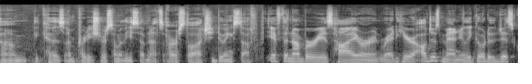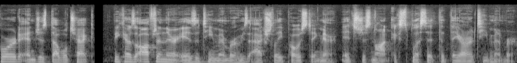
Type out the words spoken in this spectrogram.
um, because I'm pretty sure some of these subnets are still actually doing stuff. If the number is high or in red here, I'll just manually go to the Discord and just double check because often there is a team member who's actually posting there. It's just not explicit that they are a team member.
